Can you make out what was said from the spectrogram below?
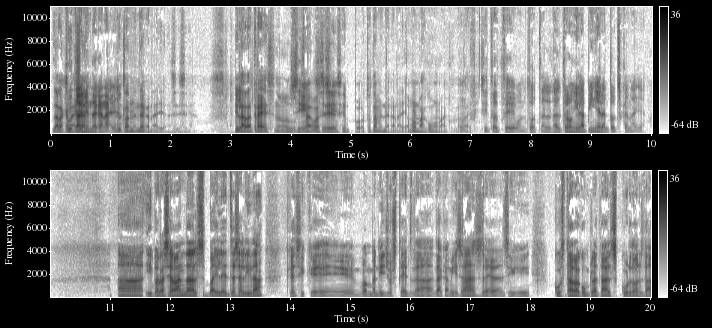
De la canalla. totalment de canalla. Totalment de canalla, sí, sí. Pilar de 3, no? Sí, sí, ser, sí. sí, però totalment de canalla. Molt maco, molt maco. detall. Fins i tot, eh, bueno, tot el, el tronc i la pinya eren tots canalla. Uh, I per la seva banda, els bailets de gelida, que sí que van venir justets de, de camises, eh, els hi costava completar els cordons de,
